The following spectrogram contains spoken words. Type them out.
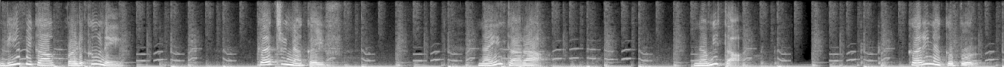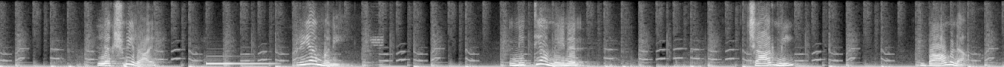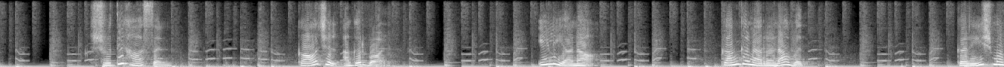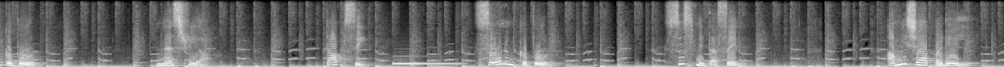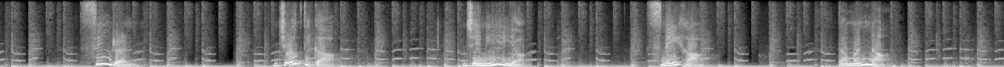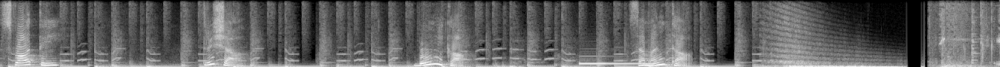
दीपिका पड़कोने कैटरीना कैफ, नयनतारा, नमिता, करीना कपूर लक्ष्मी राय प्रिया मणि நித்யா மேனன் சார்மி பாவனா ஸ்ருதி ஹாசன் காஜல் அகர்வால் இலியானா கங்கனா ரணாவத் கரீஷ்மா கபூர் நஸ்ரியா டாப்சி சோனம் கபூர் सुस्मिता सेन अमीषा पटेल सिमरन ज्योतिका जेनीलिया स्नेहा तमन्ना स्वाति त्रिशा भूमिका समंथा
